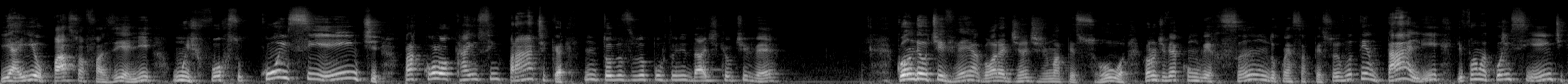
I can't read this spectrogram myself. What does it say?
E aí eu passo a fazer ali um esforço consciente para colocar isso em prática em todas as oportunidades que eu tiver. Quando eu estiver agora diante de uma pessoa, quando eu estiver conversando com essa pessoa, eu vou tentar ali, de forma consciente,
